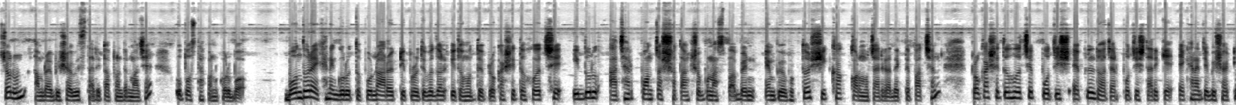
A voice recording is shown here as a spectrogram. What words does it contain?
চলুন আমরা বিষয় বিস্তারিত আপনাদের মাঝে উপস্থাপন করব। বন্ধুরা, এখানে গুরুত্বপূর্ণ আরও একটি প্রতিবেদন ইতিমধ্যে প্রকাশিত হয়েছে। ঈদুল আজহার পঞ্চাশ শতাংশ বোনাস পাবেন এমপিওভুক্ত শিক্ষক কর্মচারীরা দেখতে পাচ্ছেন। প্রকাশিত হয়েছে পঁচিশ এপ্রিল দু হাজার পঁচিশ তারিখে। এখানে যে বিষয়টি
